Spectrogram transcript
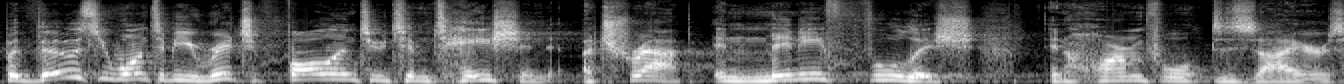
But those who want to be rich fall into temptation, a trap, and many foolish and harmful desires,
